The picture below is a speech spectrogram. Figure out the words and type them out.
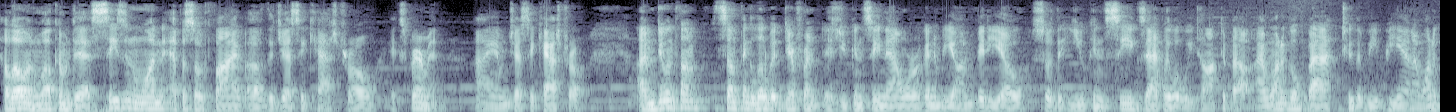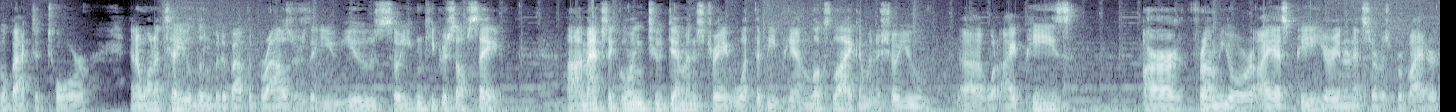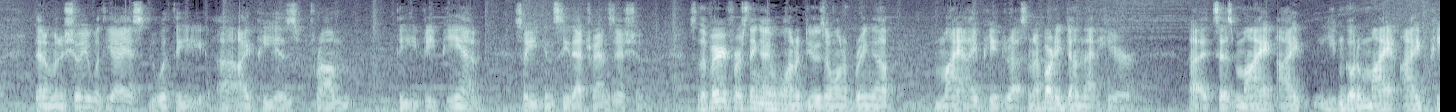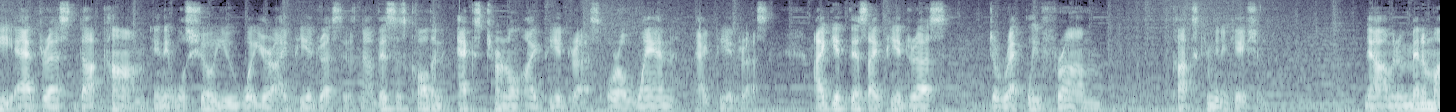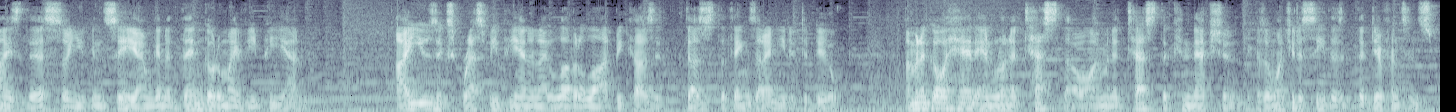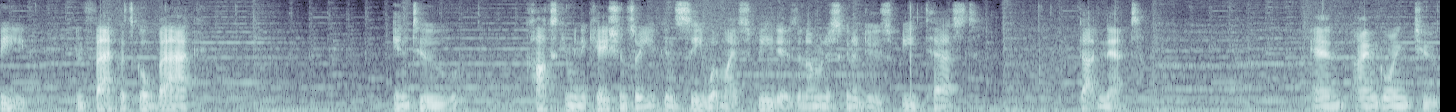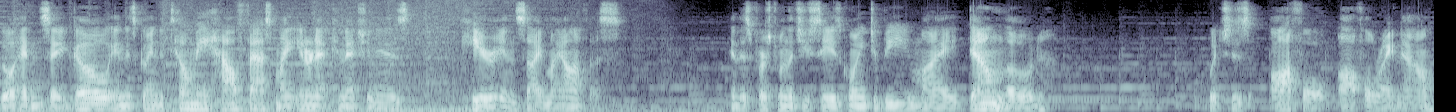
Hello and welcome to Season 1, Episode 5 of the Jesse Castro Experiment. I am Jesse Castro. I'm doing th- something a little bit different. As you can see now, we're going to be on video so that you can see exactly what we talked about. I want to go back to the VPN, I want to go back to Tor, and I want to tell you a little bit about the browsers that you use so you can keep yourself safe. I'm actually going to demonstrate what the VPN looks like. I'm going to show you uh, what IPs are from your ISP, your internet service provider. Then I'm going to show you what the IS, what the uh, IP is from the VPN, so you can see that transition. So the very first thing I want to do is I want to bring up my IP address, and I've already done that here. Uh, it says my I, you can go to myipaddress.com and it will show you what your IP address is. Now this is called an external IP address or a WAN IP address. I get this IP address directly from Cox Communication. Now I'm going to minimize this so you can see. I'm going to then go to my VPN. I use ExpressVPN and I love it a lot because it does the things that I need it to do. I'm going to go ahead and run a test though. I'm going to test the connection because I want you to see the, the difference in speed. In fact, let's go back into Cox Communication so you can see what my speed is. And I'm just going to do speedtest.net and I'm going to go ahead and say go and it's going to tell me how fast my internet connection is here inside my office. And this first one that you see is going to be my download which is awful, awful right now.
